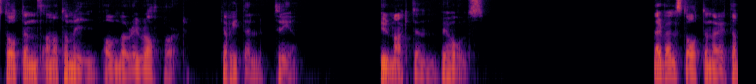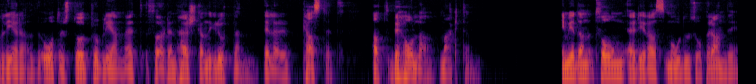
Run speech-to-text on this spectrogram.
Statens anatomi av Murray Rothbard Kapitel 3 Hur makten behålls När väl staten är etablerad återstår problemet för den härskande gruppen, eller kastet, att behålla makten. Emedan tvång är deras modus operandi,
